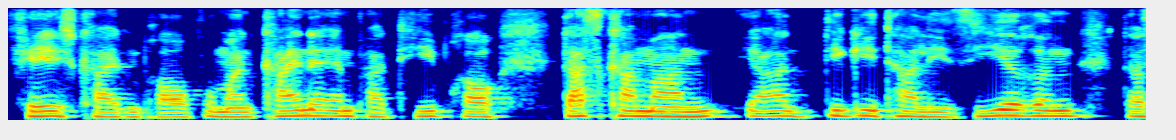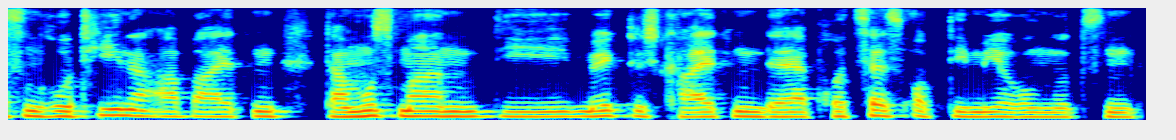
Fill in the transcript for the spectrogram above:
Fähigkeiten braucht, wo man keine Empathie braucht, das kann man ja digitalisieren, das sind Routinearbeiten, da muss man die Möglichkeiten der Prozessoptimierung nutzen,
